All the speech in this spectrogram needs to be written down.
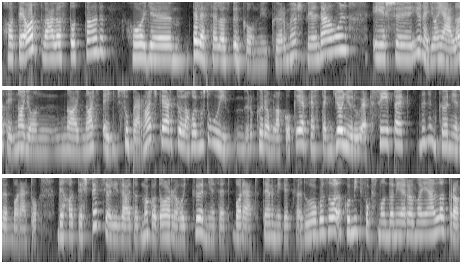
Ha te azt választottad, hogy te leszel az ökoműkörmös például, és jön egy ajánlat egy nagyon nagy, nagy egy szuper nagy kertől, ahol most új körömlakok érkeztek, gyönyörűek, szépek, de nem környezetbarátok. De ha te specializáltad magad arra, hogy környezetbarát termékekkel dolgozol, akkor mit fogsz mondani erre az ajánlatra?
